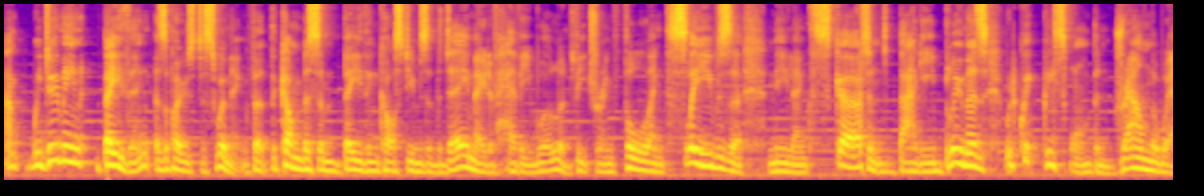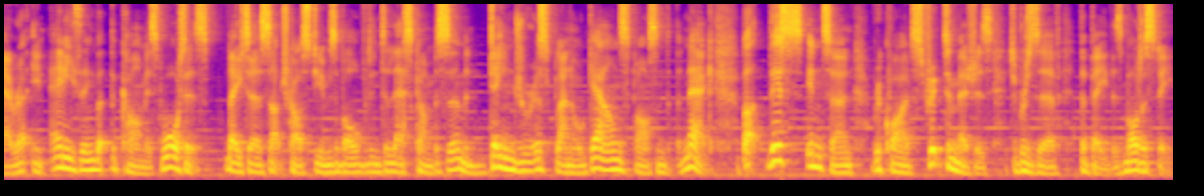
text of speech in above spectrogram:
And we do mean bathing as opposed to swimming, for the cumbersome bathing costumes of the day made of heavy wool and featuring full-length sleeves, a knee-length skirt, and baggy bloomers would quickly swamp and drown the wearer in anything but the calmest waters. Later, such costumes evolved into less cumbersome and dangerous flannel gowns fastened at the neck, but this in turn required stricter measures to preserve the bather's modesty.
